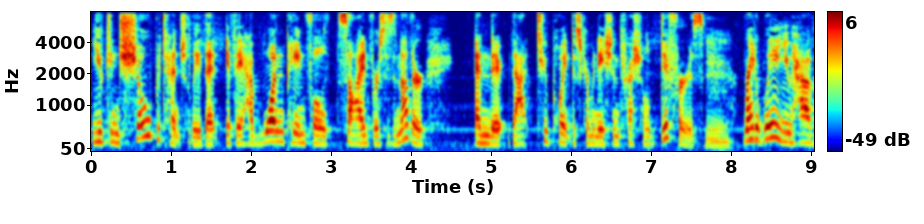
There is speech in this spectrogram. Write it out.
you can show potentially that if they have one painful side versus another, and that two-point discrimination threshold differs, mm. right away you have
